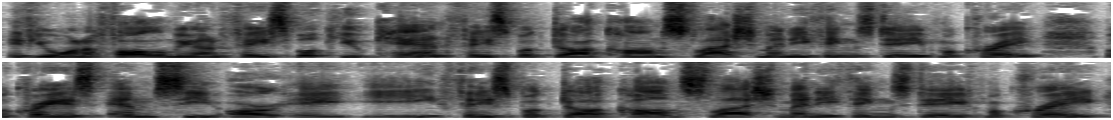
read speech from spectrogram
if you want to follow me on Facebook, you can. Facebook.com slash many things Dave McRae. McRae is M C R A E. Facebook.com slash many things Dave McRae.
